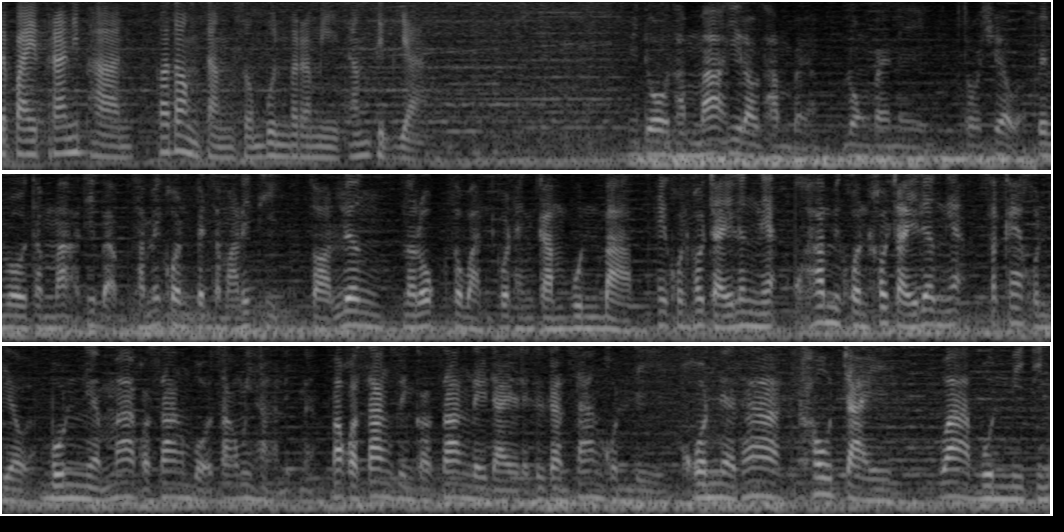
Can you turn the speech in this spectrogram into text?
จะไปพระนิพพานก็ต้องสั่งสมบุญบารมีทั้ง 10 อย่าง วิดีโอธรรมะที่เราทำไปอะลงไปในโซเชียลอะเป็นวิดีโอธรรมะที่แบบทำให้คนเป็นสมาธิิสอนเรื่องนรกสวรรค์กฎแห่งกรรมบุญบาป ให้คนเข้าใจเรื่องเนี้ยถ้ามีคนเข้าใจเรื่องเนี้ยสักแค่คนเดียวอะบุญเนี่ยมากกว่าสร้างโบสถ์สร้างวิหารอีกนะมากกว่าสร้างสิ่งก่อสร้างใดๆเลยคือการสร้างคนดี คนเนี่ยถ้าเข้าใจว่าบุญมีจริง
